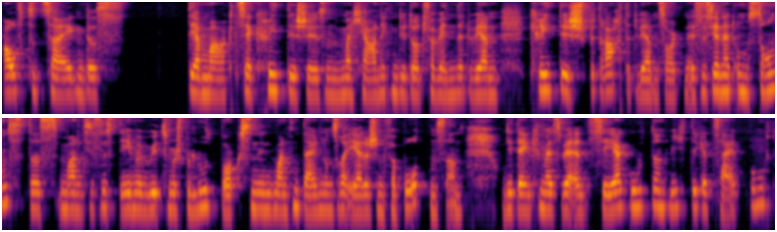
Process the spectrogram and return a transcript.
aufzuzeigen, dass der Markt sehr kritisch ist und Mechaniken, die dort verwendet werden, kritisch betrachtet werden sollten. Es ist ja nicht umsonst, dass manche Systeme wie zum Beispiel Lootboxen in manchen Teilen unserer Erde schon verboten sind. Und ich denke mal, es wäre ein sehr guter und wichtiger Zeitpunkt,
